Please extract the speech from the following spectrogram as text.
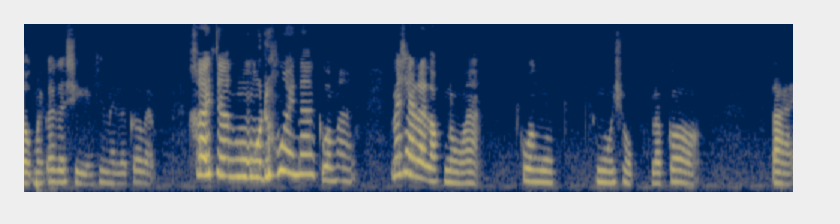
ตกมันก็จะชื้นใช่ไหมแล้วก็แบบ เคยเจองูด้วยน่ากลัวมาก ไม่ใช่อะไรหรอกหนูอะกลัวงูงูฉกแล้วก็ ตาย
